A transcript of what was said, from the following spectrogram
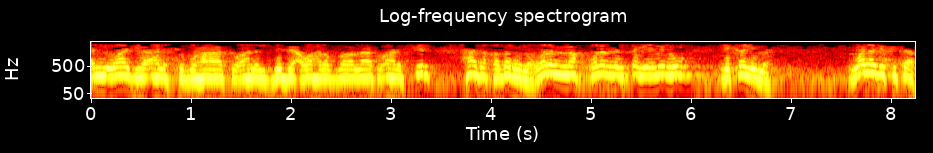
أن نواجه أهل الشبهات وأهل البدع وأهل الضلالات وأهل الشرك هذا قدرنا ولن ولن ننتهي منهم بكلمة ولا بكتاب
